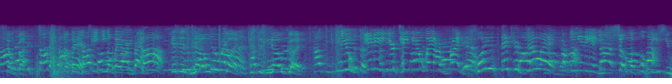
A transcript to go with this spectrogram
stop SOPA. It, stop, stop, stop it. Stop taking away our rights. This is no good. This is no good. You You idiot, you're taking away our rights. What do you think you're doing? You fucking idiot, you SOPA police, you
